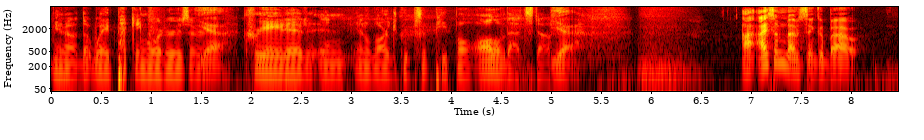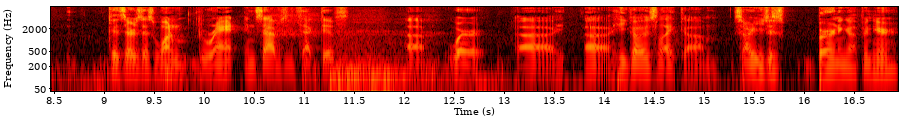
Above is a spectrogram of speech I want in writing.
you know the way pecking orders are Yeah, created in in large groups of people, all of that stuff. yeah. I, I sometimes think about because there's this one rant in Savage Detectives um, where uh, uh, he goes like, um, "So are you just burning up in here?"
